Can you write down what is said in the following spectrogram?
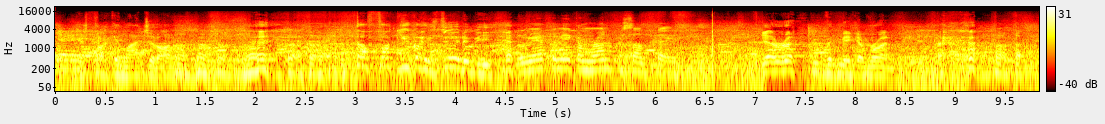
just fucking latch it on him. the fuck you guys doing to me? we have to make them run for something. Yeah, right. We make them run.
